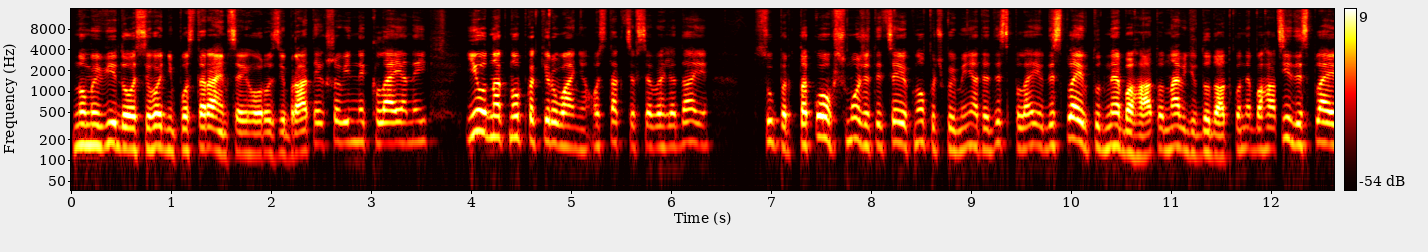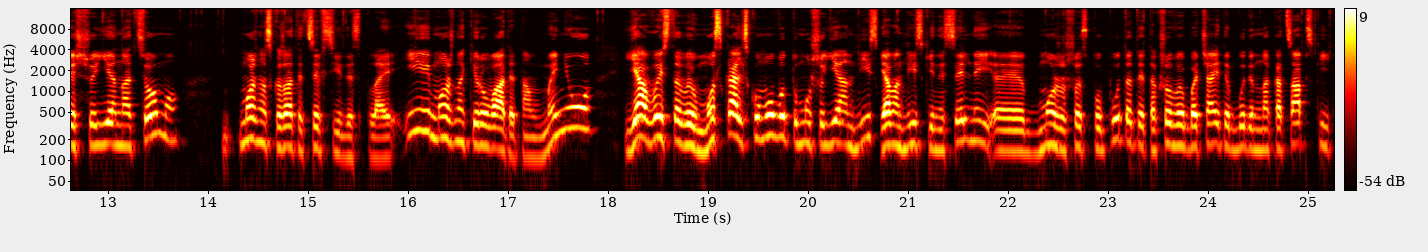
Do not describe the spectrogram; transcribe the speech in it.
Ну, ми відео сьогодні постараємося його розібрати, якщо він не клеєний. І одна кнопка керування. Ось так це все виглядає. Супер. Також можете цією кнопочкою міняти дисплеїв. Дисплеїв тут небагато, навіть в додатку небагато. Ці дисплеї, що є на цьому, можна сказати, це всі дисплеї. І можна керувати там в меню. Я виставив москальську мову, тому що є англійська. Я в англійській не сильний, е, можу щось попутати. Так що вибачайте, будемо на кацапській.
